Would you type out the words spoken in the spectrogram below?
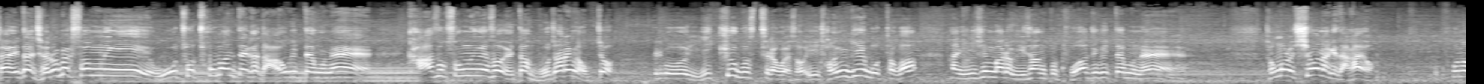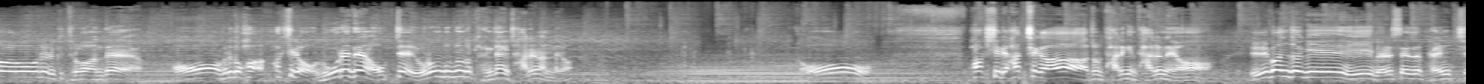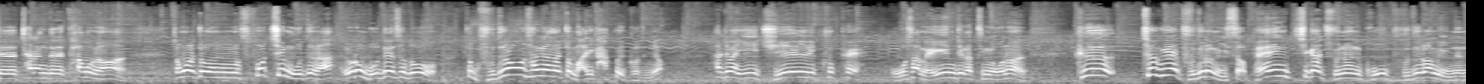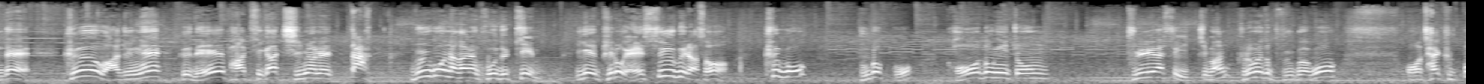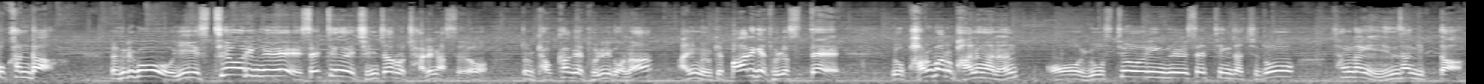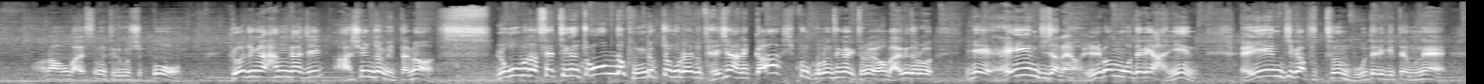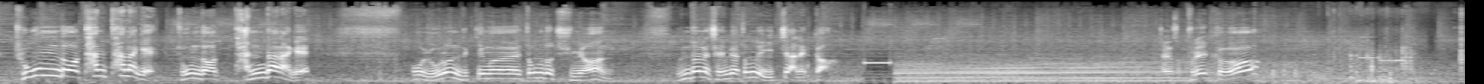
자 일단 제로백 성능이 5초 초반대가 나오기 때문에 가속 성능에서 일단 모자람이 없죠. 그리고 EQ 부스트라고 해서 이 전기 모터가 한 20마력 이상 또 도와주기 때문에 정말로 시원하게 나가요. 코너를 이렇게 들어가는데 어 그래도 화- 확실히 롤에 대한 억제 이런 부분도 굉장히 잘 해놨네요 오 확실히 하체가 좀 다르긴 다르네요. 일반적인 이 메르세데스 벤츠 차량들을 타보면 정말 좀 스포츠 모드나 이런 모드에서도 좀 부드러운 성향을 좀 많이 갖고 있거든요. 하지만 이 GLE 쿠페 53 AMG 같은 경우는 그 특유의 부드러움이 있어. 벤츠가 주는 그 부드러움이 있는데 그 와중에 그 네 바퀴가 지면을 딱 물고 나가는 그 느낌. 이게 비록 SUV라서 크고 무겁고 거동이 좀 불리할 수 있지만 그럼에도 불구하고 어, 잘 극복한다. 자, 그리고 이 스티어링 휠 세팅을 진짜로 잘 해놨어요. 좀 격하게 돌리거나 아니면 이렇게 빠르게 돌렸을 때 요 바로바로 반응하는 어, 요 스티어링 휠 세팅 자체도 상당히 인상 깊다 라고 말씀을 드리고 싶고 그 중에 한 가지 아쉬운 점이 있다면 요거보다 세팅은 조금 더 공격적으로 해도 되지 않을까 싶은 그런 생각이 들어요. 말 그대로 이게 AMG잖아요. 일반 모델이 아닌 AMG가 붙은 모델이기 때문에 조금 더 탄탄하게 조금 더 단단하게 어, 요런 느낌을 조금 더 주면 운전의 재미가 좀 더 있지 않을까. 자 여기서 브레이크.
